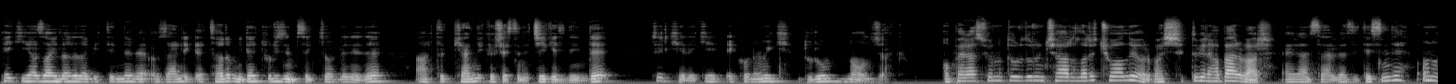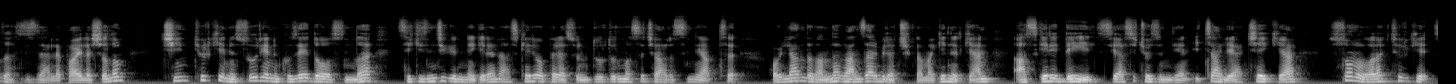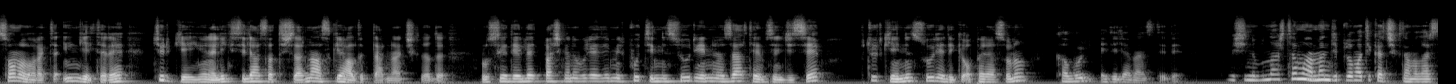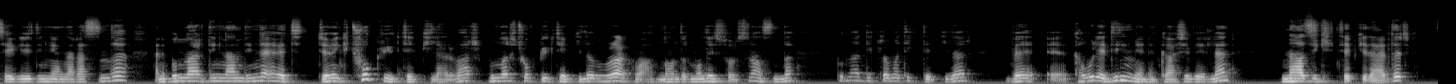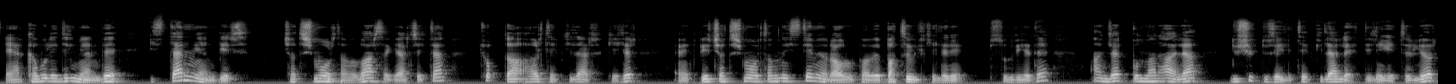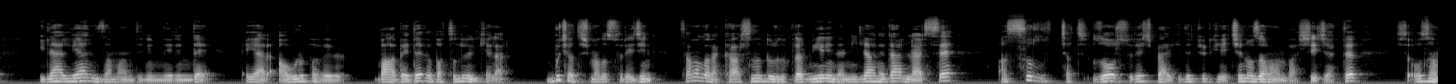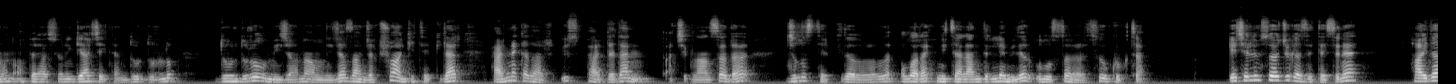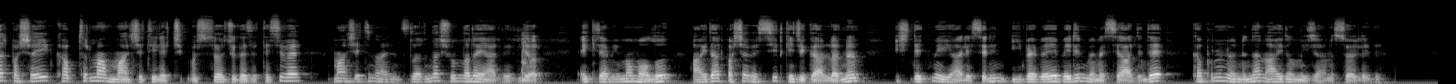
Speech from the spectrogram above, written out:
Peki yaz ayları da bittiğinde ve özellikle tarım ile turizm sektörleri de artık kendi köşesine çekildiğinde Türkiye'deki ekonomik durum ne olacak? Operasyonu durdurun çağrıları çoğalıyor. Başlıklı bir haber var Evrensel Gazetesi'nde. Onu da sizlerle paylaşalım. Çin, Türkiye'nin Suriye'nin kuzeydoğusunda 8. gününe giren askeri operasyonu durdurması çağrısını yaptı. Hollanda'dan da benzer bir açıklama gelirken askeri değil siyasi çözüm diyen İtalya, Çekya son olarak Türkiye son olarak da İngiltere Türkiye'ye yönelik silah satışlarını askıya aldıklarını açıkladı. Rusya Devlet Başkanı Vladimir Putin'in Suriye'nin özel temsilcisi Türkiye'nin Suriye'deki operasyonu kabul edilemez dedi. Şimdi bunlar tamamen diplomatik açıklamalar sevgili dinleyenler aslında. Hani bunlar dinlendiğinde evet demek ki çok büyük tepkiler var. Bunları çok büyük tepkiler olarak mı adlandırmalıyız sorusunu aslında bunlar diplomatik tepkiler ve e, kabul edilmeyene karşı verilen nazik tepkilerdir. Eğer kabul edilmeyen ve istenmeyen bir çatışma ortamı varsa gerçekten çok daha ağır tepkiler gelir. Evet bir çatışma ortamını istemiyor Avrupa ve Batı ülkeleri Suriye'de ancak bunlar hala düşük düzeyli tepkilerle dile getiriliyor. İlerleyen zaman dilimlerinde eğer Avrupa ve ABD ve batılı ülkeler bu çatışmalı sürecin tam olarak karşısında durduklarını yeniden ilan ederlerse asıl zor süreç belki de Türkiye için o zaman başlayacaktır. İşte o zaman operasyonun gerçekten durdurulup durdurulmayacağını anlayacağız. Ancak şu anki tepkiler her ne kadar üst perdeden açıklansa da cılız tepkiler olarak nitelendirilebilir uluslararası hukukta. Geçelim Sözcü gazetesine. Haydarpaşa'yı kaptırmam manşetiyle çıkmış Sözcü gazetesi ve manşetin ayrıntılarında şunlara yer veriliyor. Ekrem İmamoğlu, Haydarpaşa ve Sirkeci garlarının işletme ihalesinin İBB'ye verilmemesi halinde kapının önünden ayrılmayacağını söyledi.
